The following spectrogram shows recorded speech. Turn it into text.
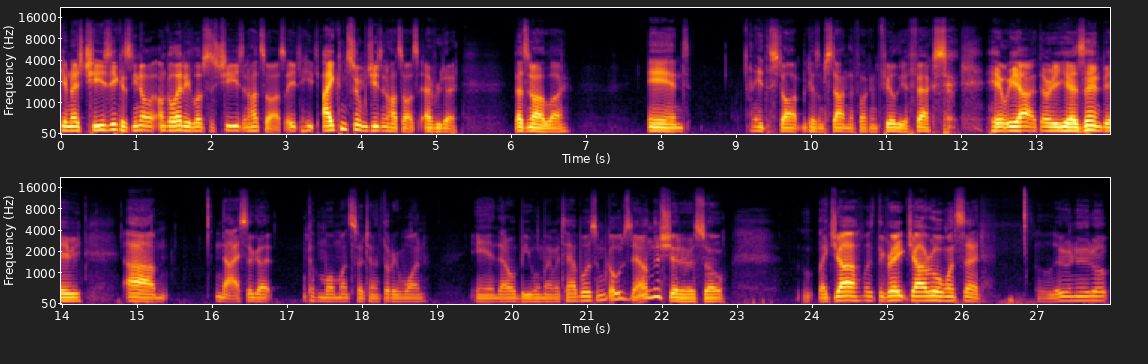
Give it nice cheesy because you know Uncle Eddie loves his cheese and hot sauce. He, he, I consume cheese and hot sauce every day. That's not a lie. And I need to stop because I'm starting to fucking feel the effects. Here we are, 30 years in, baby. Um, nah, I still got a couple more months till I turn 31, and that'll be when my metabolism goes down the shitter. So, like Ja was the great Ja Rule once said, "Living it up."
